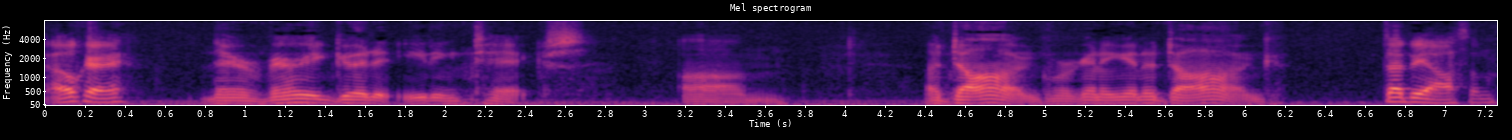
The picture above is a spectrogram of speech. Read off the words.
Okay. They're very good at eating ticks. Um, a dog. We're gonna get a dog That'd be awesome.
